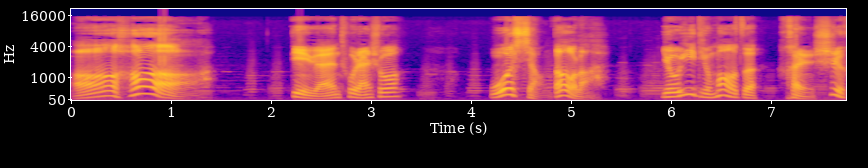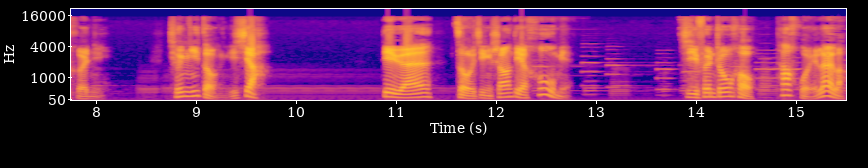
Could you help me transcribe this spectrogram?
啊哈！店员突然说：“我想到了，有一顶帽子很适合你，请你等一下。”店员走进商店后面，几分钟后他回来了，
